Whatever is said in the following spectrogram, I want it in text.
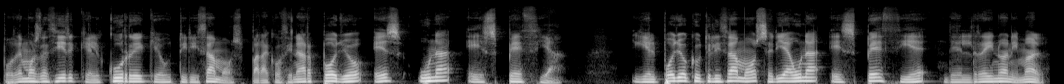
podemos decir que el curry que utilizamos para cocinar pollo es una especia y el pollo que utilizamos sería una especie del reino animal.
